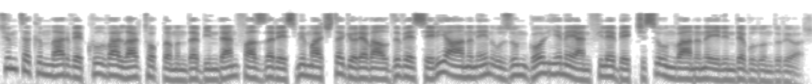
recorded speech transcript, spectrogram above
tüm takımlar ve kulvarlar toplamında binden fazla resmi maçta görev aldı ve Serie A'nın en uzun gol yemeyen file bekçisi unvanını elinde bulunduruyor.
